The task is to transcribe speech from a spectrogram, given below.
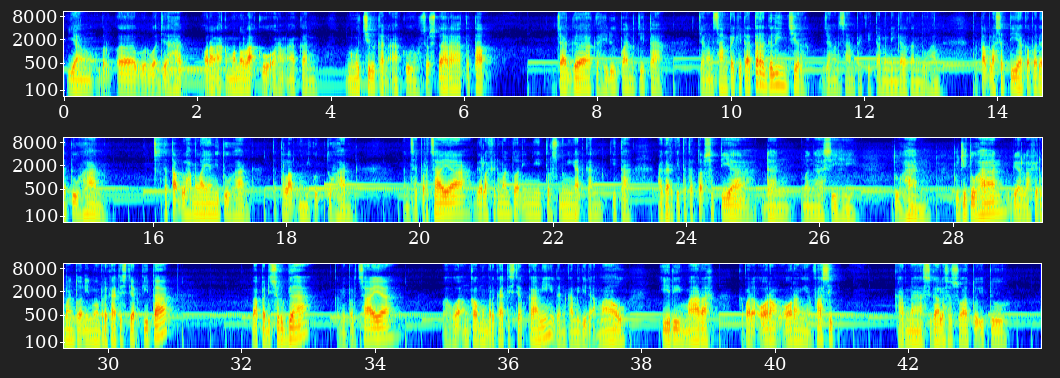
yang ber, uh, berbuat jahat. Orang akan menolakku, orang akan mengucilkan aku. Saudara tetap jaga kehidupan kita. Jangan sampai kita tergelincir, jangan sampai kita meninggalkan Tuhan. Tetaplah setia kepada Tuhan, tetaplah melayani Tuhan, tetap mengikut Tuhan. Dan saya percaya biarlah firman Tuhan ini terus mengingatkan kita agar kita tetap setia dan mengasihi Tuhan. Puji Tuhan, biarlah firman Tuhan ini memberkati setiap kita. Bapa di surga, kami percaya bahwa Engkau memberkati setiap kami dan kami tidak mau iri marah kepada orang-orang yang fasik karena segala sesuatu itu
